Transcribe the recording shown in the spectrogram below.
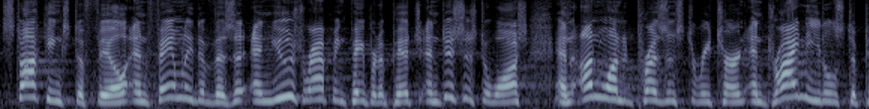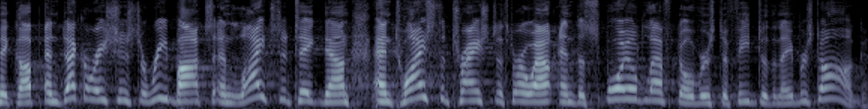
stockings to fill, and family to visit, and used wrapping paper to pitch, and dishes to wash, and unwanted presents to return, and dry needles to pick up, and decorations to rebox, and lights to take down, and twice the trash to throw out, and the spoiled leftovers to feed to the the neighbor's dog.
